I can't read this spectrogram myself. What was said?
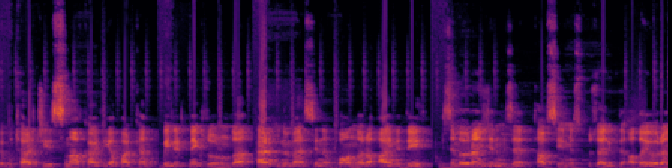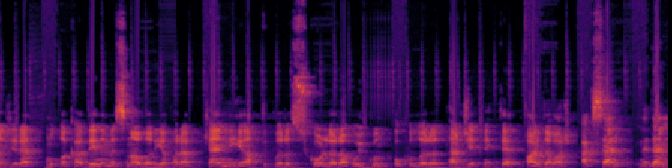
ve bu tercihi sınav kaydı yaparken belirtmek zorunda. Her üniversitenin puanları aynı değil. Bizim öğrencilerimize tavsiyemiz özellikle aday öğrencilere mutlaka deneme sınavları yaparak kendi yaptıkları skorlara uygun okulları tercih etmekte fayda var. Aksel neden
